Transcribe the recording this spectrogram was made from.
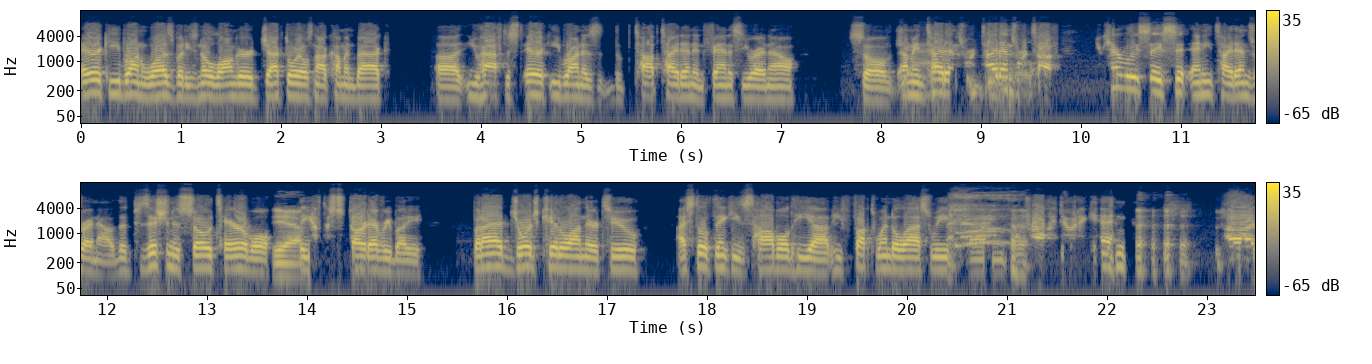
Eric Ebron was, but he's no longer. Jack Doyle's not coming back. Uh, you have to. Eric Ebron is the top tight end in fantasy right now. So I mean, tight ends were tight ends were tough you can't really say sit any tight ends right now. The position is so terrible yeah. that you have to start everybody. But I had George Kittle on there too. I still think he's hobbled. He uh, he fucked Wendell last week. Um, he'll probably do it again. uh,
